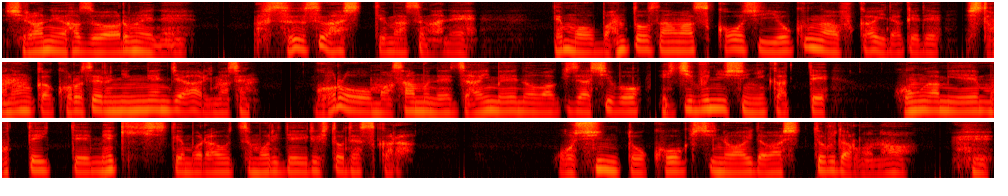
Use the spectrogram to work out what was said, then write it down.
知らねえはずはあるめえね。ふすうすは知ってますがね。でも番頭さんは少し欲が深いだけで人なんか殺せる人間じゃありません。五郎正宗在名の脇差しを一部二種に買って本阿弥へ持って行って目利きしてもらうつもりでいる人ですから。おしんと幸吉の間は知ってるだろうな。へえ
